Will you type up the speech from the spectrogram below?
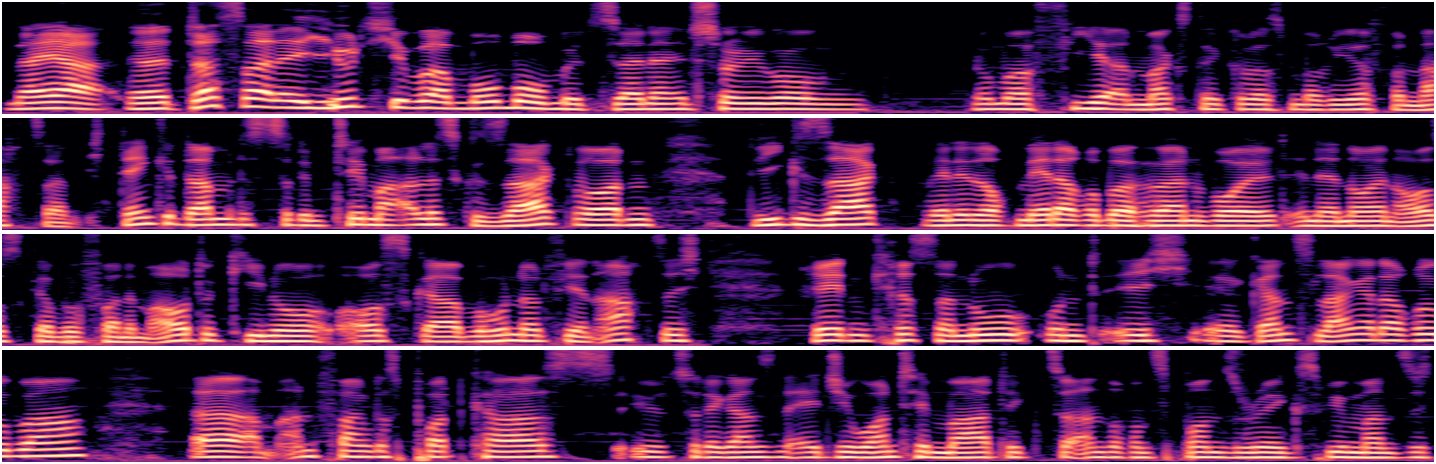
Naja, äh, das war der YouTuber Momo mit seiner Entschuldigung Nummer 4 an Max Nikolaus Maria von Nachtsheim. Ich denke, damit ist zu dem Thema alles gesagt worden. Wie gesagt, wenn ihr noch mehr darüber hören wollt, in der neuen Ausgabe von dem Autokino, Ausgabe 184, reden Chris Nanu und ich äh, ganz lange darüber. Äh, am Anfang des Podcasts zu der ganzen AG1-Thematik, zu anderen Sponsorings, wie man sich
